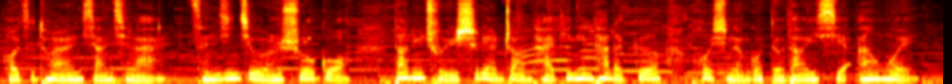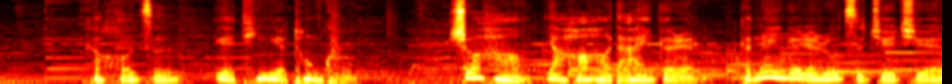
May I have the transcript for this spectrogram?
猴子突然想起来，曾经就有人说过，当你处于失恋状态，听听他的歌，或许能够得到一些安慰。可猴子越听越痛苦，说好要好好的爱一个人，可那一个人如此决绝，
